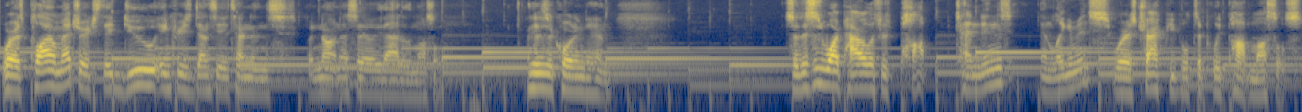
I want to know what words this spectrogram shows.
Whereas plyometrics, they do increase density of tendons, but not necessarily that of the muscle. This is according to him. So this is why powerlifters pop tendons and ligaments, whereas track people typically pop muscles.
